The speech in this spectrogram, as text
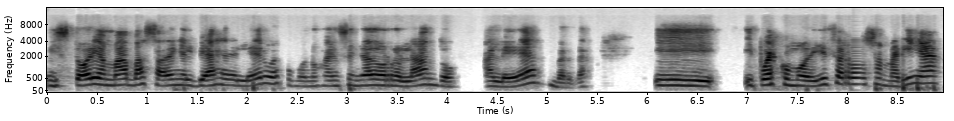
historia más basada en el viaje del héroe, como nos ha enseñado Rolando a leer, ¿verdad? Y, y pues como dice Rosa María,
